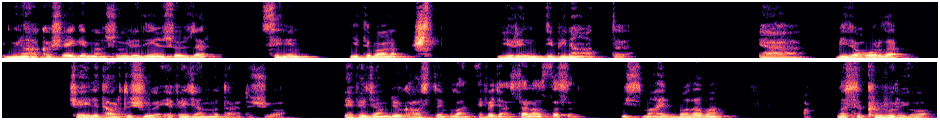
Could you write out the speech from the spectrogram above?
münakaşaya girmen, söylediğin sözler senin itibarını yerin dibine attı. Ya bir de orada şeyle tartışıyor, Efecan'la tartışıyor. Efecan diyor ki hastayım. Ulan Efecan sen hastasın. İsmail Balaban nasıl kıvırıyor?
